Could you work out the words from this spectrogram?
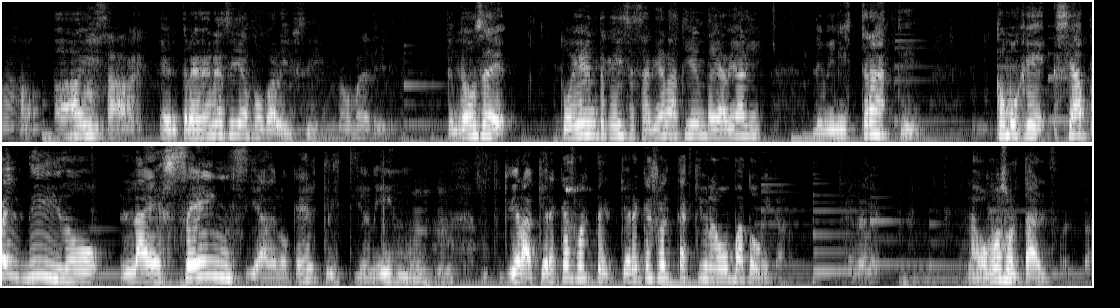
Ajá. Ay. No sabe. Entre Génesis y Apocalipsis. No me digas. Entonces, tú hay gente que dice, salí a la tienda y había alguien, le ministraste. Como que se ha perdido la esencia de lo que es el cristianismo. Ujú. Mira, ¿quieres que suelte, ¿quieres que suelte aquí una bomba atómica? Métele. La vamos a soltar. Suelta.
